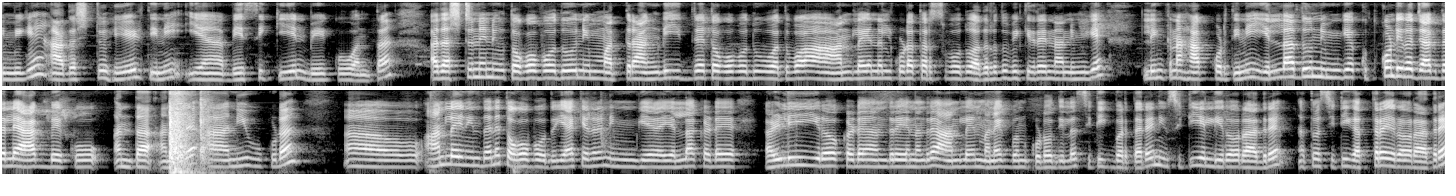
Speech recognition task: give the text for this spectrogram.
ನಿಮಗೆ ಆದಷ್ಟು ಹೇಳ್ತೀನಿ. ಬೇಸಿಕ್ ಏನು ಬೇಕು ಅಂತ. ಅದಷ್ಟನ್ನೇ ನೀವು ತೊಗೋಬೋದು. ನಿಮ್ಮ ಹತ್ರ ಅಂಗಡಿ ಇದ್ದರೆ ತೊಗೋಬೋದು ಅಥವಾ ಆನ್ಲೈನಲ್ಲಿ ಕೂಡ ತರಿಸ್ಬೋದು. ಅದರದ್ದು ಬೇಕಿದ್ರೆ ನಾನು ನಿಮಗೆ ಲಿಂಕ್ನ ಹಾಕ್ಕೊಡ್ತೀನಿ. ಎಲ್ಲದು ನಿಮಗೆ ಕುತ್ಕೊಂಡಿರೋ ಜಾಗದಲ್ಲೇ ಆಗಬೇಕು ಅಂತ ಅಂದರೆ ನೀವು ಕೂಡ ಆನ್ಲೈನಿಂದನೇ ತೊಗೋಬೋದು. ಯಾಕೆಂದರೆ ನಿಮಗೆ ಎಲ್ಲ ಕಡೆ ಹಳ್ಳಿ ಇರೋ ಕಡೆ ಅಂದರೆ ಏನಂದರೆ ಆನ್ಲೈನ್ ಮನೆಗೆ ಬಂದು ಕೊಡೋದಿಲ್ಲ, ಸಿಟಿಗೆ ಬರ್ತಾರೆ. ನೀವು ಸಿಟಿಯಲ್ಲಿರೋರಾದರೆ ಅಥವಾ ಸಿಟಿಗೆ ಹತ್ರ ಇರೋರಾದರೆ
